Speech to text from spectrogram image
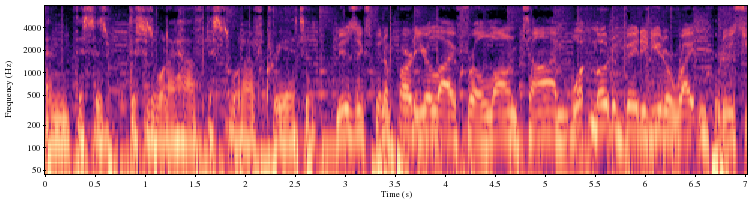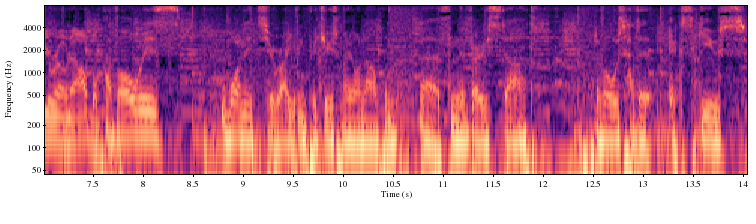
and this is this is what I have. This is what I've created. Music's been a part of your life for a long time. What motivated you to write and produce your own album? I've always wanted to write and produce my own album uh, from the very start, but I've always had an excuse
